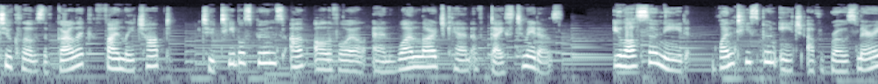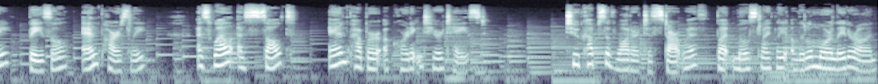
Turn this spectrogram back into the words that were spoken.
2 cloves of garlic finely chopped, 2 tablespoons of olive oil, and 1 large can of diced tomatoes. You'll also need 1 teaspoon each of rosemary, basil, and parsley, as well as salt and pepper according to your taste, 2 cups of water to start with, but most likely a little more later on,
